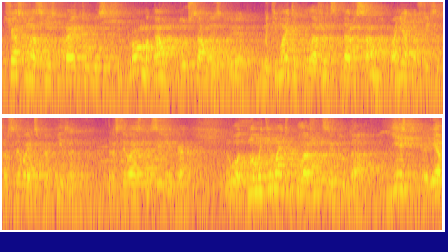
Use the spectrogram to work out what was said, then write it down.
Вот сейчас у нас есть проект в области хипрома, там тоже самая история. Математика ложится та же самая. Понятно, что есть отраслевая экспертиза, отраслевая специфика, вот, но математика ложится и туда. Есть, я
